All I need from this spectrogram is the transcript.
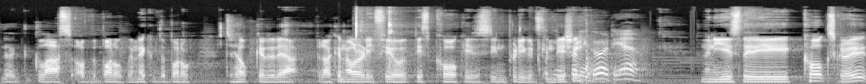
the glass of the bottle, the neck of the bottle to help get it out. But I can already feel that this cork is in pretty good Looking condition. Pretty good, yeah. And then you use the corkscrew.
